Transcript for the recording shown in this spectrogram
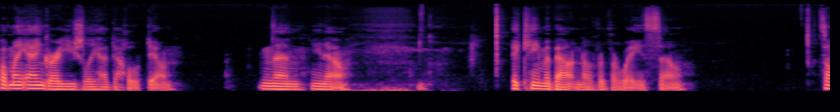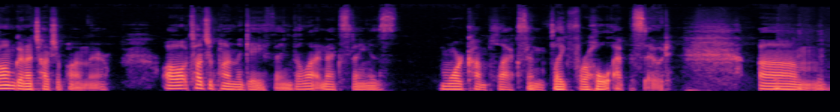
but my anger I usually had to hold down. And then, you know, it came about in other ways. So, that's all I'm going to touch upon there. I'll touch upon the gay thing. The Latinx thing is more complex and like for a whole episode. Um,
